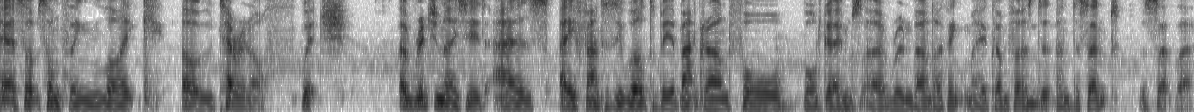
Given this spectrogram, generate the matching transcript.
Yeah, some, something like oh Terrinoth, which originated as a fantasy world to be a background for board games. Uh, Runebound, I think, may have come first, and Descent was set there.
